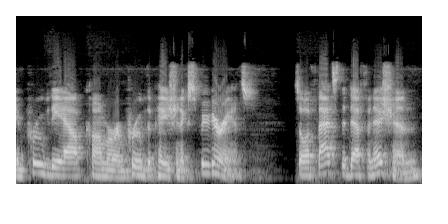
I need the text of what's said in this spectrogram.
improve the outcome, or improve the patient experience. So, if that's the definition,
